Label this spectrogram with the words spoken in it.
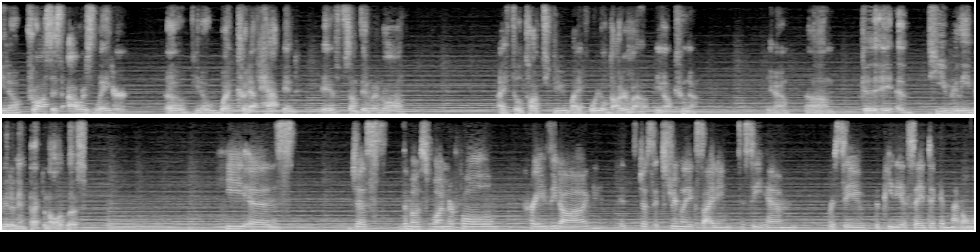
you know, process hours later of, you know, what could have happened if something went wrong. I still talk to my four-year-old daughter about, you know, Kuno, you know, because um, he really made an impact on all of us. He is just the most wonderful, crazy dog. It's just extremely exciting to see him receive the PDSA Dickin Medal.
